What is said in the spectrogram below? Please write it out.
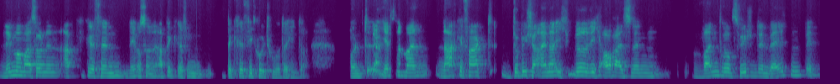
nehmen wir mal so einen abgegriffenen, nehmen wir so einen abgegriffenen Begriff wie Kultur dahinter. Und äh, ja. jetzt nochmal nachgefragt, du bist ja einer, ich würde dich auch als einen Wanderer zwischen den Welten be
